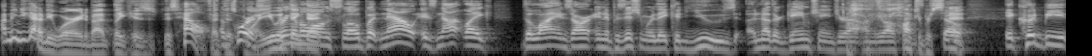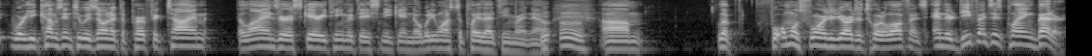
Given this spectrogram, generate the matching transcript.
I mean, you got to be worried about like his his health at Of this course, point. You would bring him think along that slow, but now it's not like the Lions aren't in a position where they could use another game changer out on the offense. 100%. So it could be where he comes into his zone at the perfect time. The Lions are a scary team if they sneak in. Nobody wants to play that team right now. Um, look, for almost 400 yards of total offense, and their defense is playing better.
